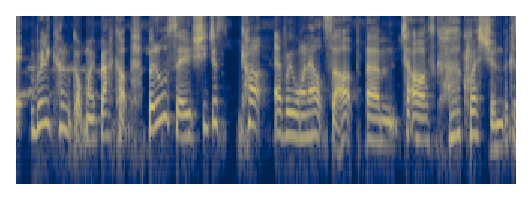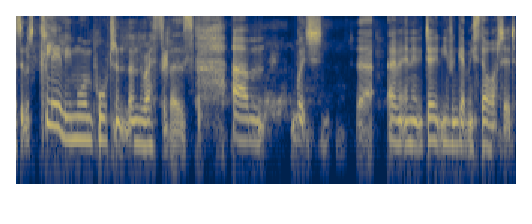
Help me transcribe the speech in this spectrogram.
It really kind of got my back up. But also, she just cut everyone else up um, to ask her question because it was clearly more important than the rest of us, um, which, uh, I mean, don't even get me started.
